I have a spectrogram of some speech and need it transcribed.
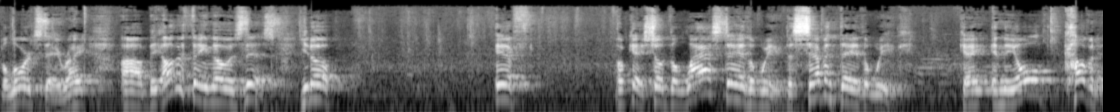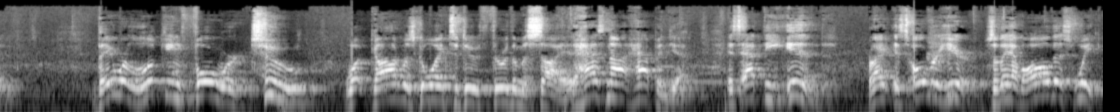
the Lord's Day, right? Uh, the other thing, though, is this. You know, if, okay, so the last day of the week, the seventh day of the week, okay, in the Old Covenant, they were looking forward to what God was going to do through the Messiah. It has not happened yet, it's at the end. Right? It's over here. So they have all this week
